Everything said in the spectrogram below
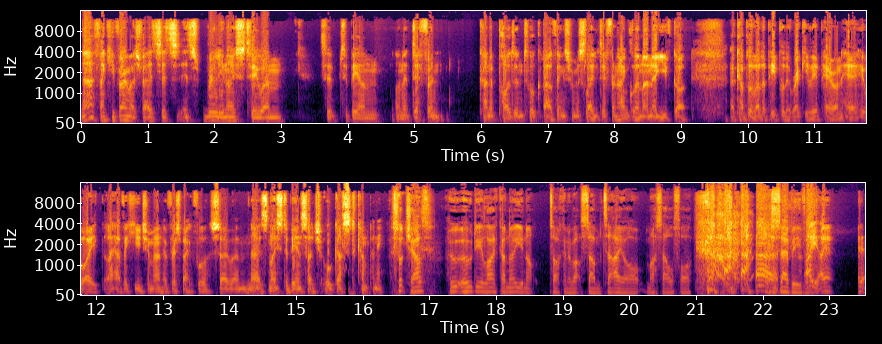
No, thank you very much for it's it's it's really nice to um to to be on on a different kind of pod and talk about things from a slightly different angle. And I know you've got a couple of other people that regularly appear on here who I, I have a huge amount of respect for. So um, no, it's nice to be in such august company. Such as who who do you like? I know you're not talking about Sam Tai or myself or, or Seb even. I, I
